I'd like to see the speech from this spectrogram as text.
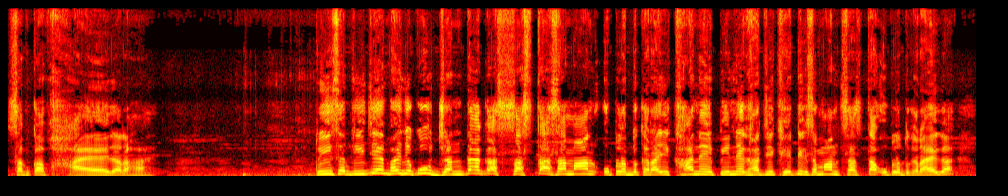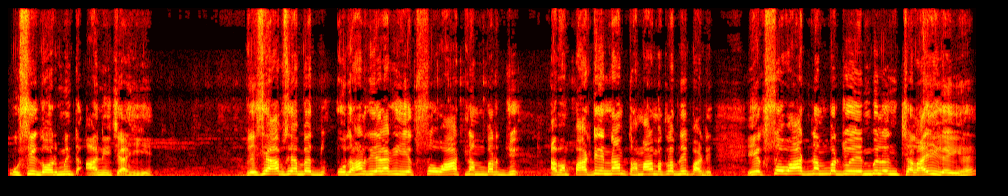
सबका फ़ायदा रहा है। तो ये सब चीज़ें भाई, जो को जनता का सस्ता सामान उपलब्ध कराई, खाने, पीने का चीज़ खेती का सामान सस्ता उपलब्ध कराएगा, उसी गवर्नमेंट आनी चाहिए। जैसे आपसे अब उदाहरण दिया रहा कि 108 नंबर जो, अब हम पार्टी के नाम तो हमारा मतलब नहीं पार्टी 108 नंबर जो एंबुलेंस चलाई गई है,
